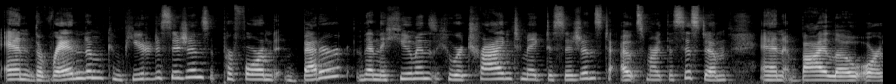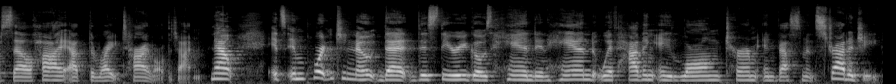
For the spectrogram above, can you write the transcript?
And the random computer decisions performed better than the humans who are trying to make decisions to outsmart the system and buy low or sell high at the right time all the time. Now, it's important to note that this theory goes hand in hand with having a long term investment strategy,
